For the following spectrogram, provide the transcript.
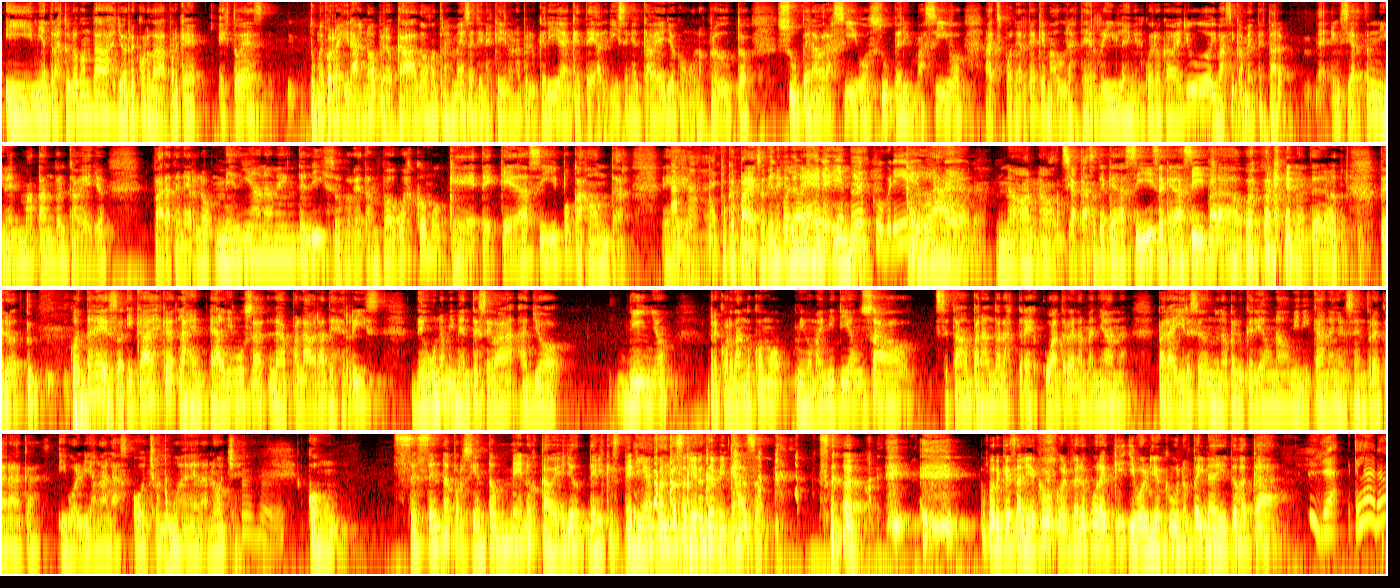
Y mientras tú lo contabas, yo recordaba, porque esto es tú me corregirás, ¿no? Pero cada dos o tres meses tienes que ir a una peluquería que te alicen el cabello con unos productos súper abrasivos, súper invasivos, a exponerte a quemaduras terribles en el cuero cabelludo y básicamente estar en cierto nivel matando el cabello para tenerlo medianamente liso, porque tampoco es como que te queda así Pocahontas, eh, porque para eso tienes que tener el indio. descubrir claro. no. no, si acaso te queda así, se queda así parado, pues, porque no te otro. Pero tú cuentas eso y cada vez que la gente, alguien usa la palabra desriz, de una mi mente se va a yo niño recordando cómo mi mamá y mi tía un sábado se estaban parando a las 3, 4 de la mañana para irse donde una peluquería de una dominicana en el centro de Caracas y volvían a las 8, 9 de la noche con 60% menos cabello del que tenían cuando salieron de mi casa. Porque salían como con el pelo por aquí y volvían con unos peinaditos acá. Ya, claro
